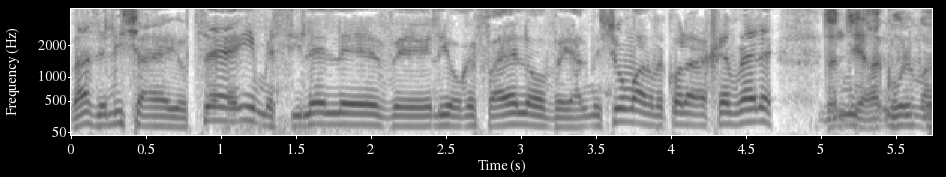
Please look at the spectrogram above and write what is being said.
ואז אלישע היה יוצא עם מסילל וליאור רפאלו ויעלמי שומר וכל החבר'ה האלה. ג'ון ג'ירה קולמה.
